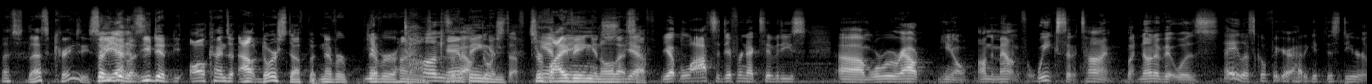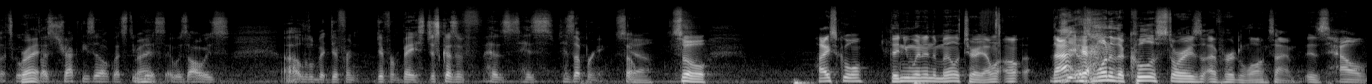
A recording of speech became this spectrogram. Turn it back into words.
That's that's crazy. So, So, you, yeah, did, you did all kinds of outdoor stuff, but never never hunting, tons camping of and stuff, surviving and all that yeah, stuff. Yep, lots of different activities um, where we were out, you know, on the mountain for weeks at a time. But none of it was, hey, let's go figure out how to get this deer. Let's go, Right. let's track these elk. Let's do Right. this. It was always uh, a little bit different, different base, just because of his his his upbringing. So Yeah. So, high school, then you went in the military. I, want- uh, that is Yeah. one of the coolest stories I've heard in a long time. Is how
